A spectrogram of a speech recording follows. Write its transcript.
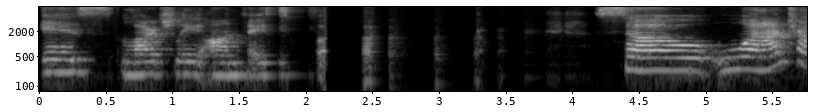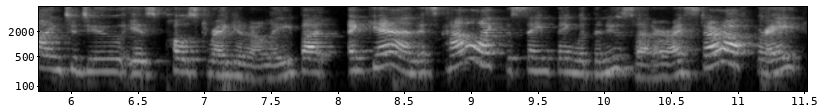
is largely on Facebook. So, what I'm trying to do is post regularly. But again, it's kind of like the same thing with the newsletter. I start off great,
